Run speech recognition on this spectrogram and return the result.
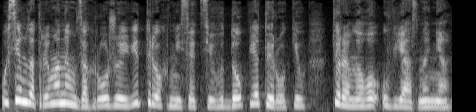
Усім затриманим загрожує від трьох місяців до п'яти років тюремного ув'язнення.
